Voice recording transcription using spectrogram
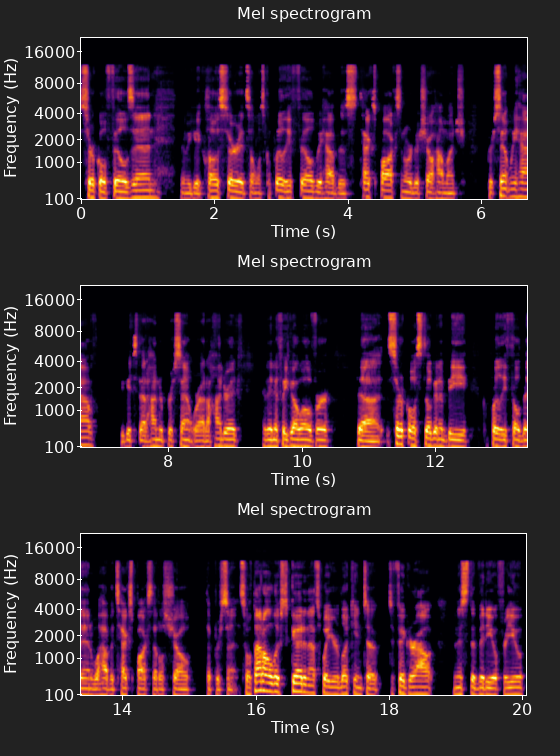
circle fills in. Then we get closer, it's almost completely filled. We have this text box in order to show how much percent we have. We get to that 100%, we're at 100. And then if we go over, the circle is still going to be completely filled in. We'll have a text box that'll show the percent. So if that all looks good and that's what you're looking to, to figure out, and this is the video for you.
